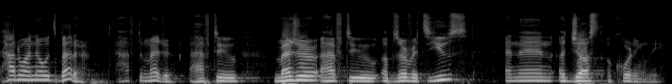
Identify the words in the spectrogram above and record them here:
how do I know it's better? I have to measure. I have to measure, I have to observe its use, and then adjust accordingly.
